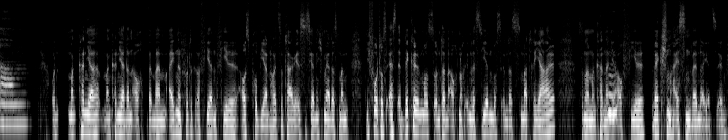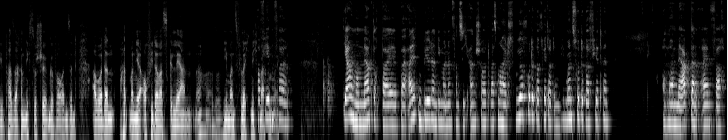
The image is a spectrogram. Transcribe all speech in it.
Ähm, und man kann ja, man kann ja dann auch beim eigenen Fotografieren viel ausprobieren. Heutzutage ist es ja nicht mehr, dass man die Fotos erst entwickeln muss und dann auch noch investieren muss in das Material, sondern man kann dann mhm. ja auch viel wegschmeißen, wenn da jetzt irgendwie ein paar Sachen nicht so schön geworden sind. Aber dann hat man ja auch wieder was gelernt, ne? Also wie man es vielleicht nicht Auf machen jeden möchte. Fall. Ja, und man merkt auch bei, bei alten Bildern, die man dann von sich anschaut, was man halt früher fotografiert hat und wie man es fotografiert hat. Und man merkt dann einfach,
